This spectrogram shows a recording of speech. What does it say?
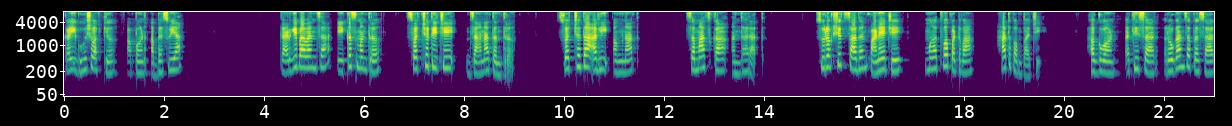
काही घोषवाक्य आपण अभ्यासूया. गाडगेबाबांचा एकच मंत्र स्वच्छतेचे जाना तंत्र स्वच्छता आली अंगणात समाज का अंधारात? सुरक्षित साधन पाण्याचे महत्त्व पटवा हातपंपाचे. हगवण अतिसार रोगांचा प्रसार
